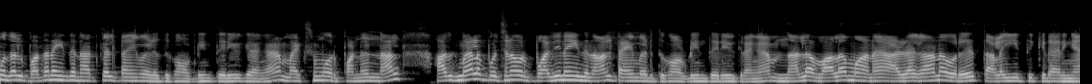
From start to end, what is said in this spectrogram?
முதல் பதினைந்து நாட்கள் டைம் எடுத்துக்கும் அப்படின்னு தெரிவிக்கிறாங்க. மேக்ஸிமம் ஒரு பன்னெண்டு நாள் அதுக்கு மேலே போச்சுன்னா ஒரு பதினைந்து நாள் டைம் எடுத்துக்கும் அப்படின்னு தெரிவிக்கிறாங்க. நல்ல வளமான அழகான ஒரு தலையீத்துக்கிடாருங்க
